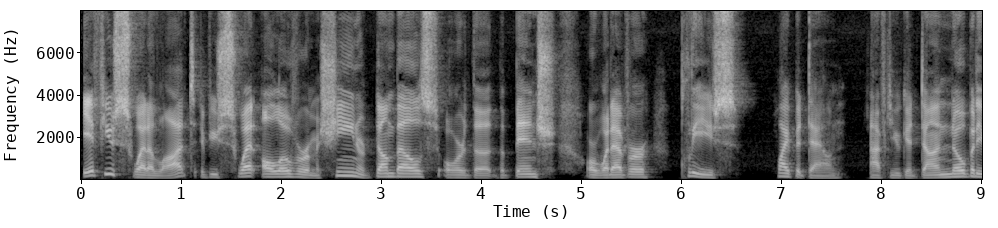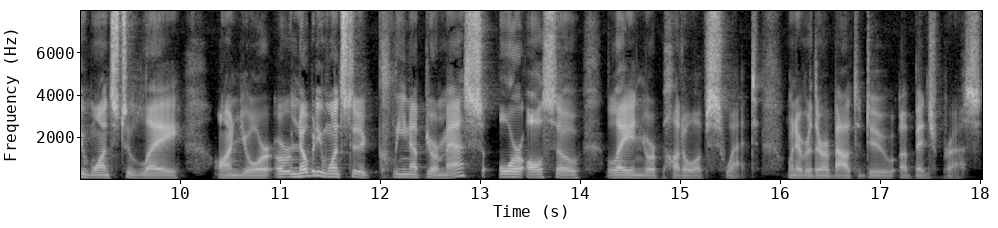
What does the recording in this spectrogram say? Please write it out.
If you sweat a lot, if you sweat all over a machine or dumbbells or the, the bench or whatever, please wipe it down after you get done. Nobody wants to lay on your, or nobody wants to clean up your mess or also lay in your puddle of sweat whenever they're about to do a bench press.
